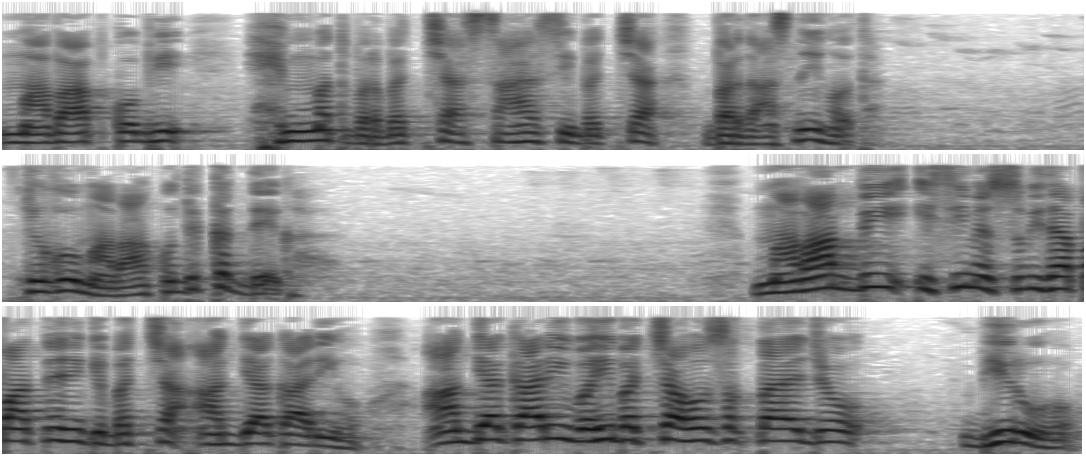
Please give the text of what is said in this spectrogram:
माँ बाप को भी हिम्मत पर बच्चा, साहसी बच्चा बर्दाश्त नहीं होता, क्योंकि वो माँ बाप को दिक्कत देगा। माँ बाप भी इसी में सुविधा पाते हैं कि बच्चा आज्ञाकारी हो। आज्ञाकारी वही बच्चा हो सकता है जो भीरू हो।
